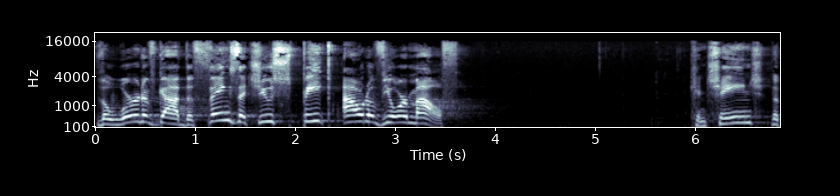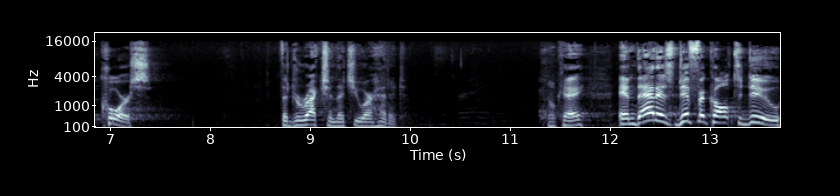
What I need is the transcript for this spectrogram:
the Word of God, the things that you speak out of your mouth can change the course, the direction that you are headed. Okay? And that is difficult to do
